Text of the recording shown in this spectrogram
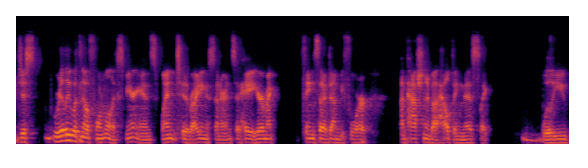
just really with no formal experience went to the writing center and said, hey, here are my things that I've done before. I'm passionate about helping this. Like, will you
